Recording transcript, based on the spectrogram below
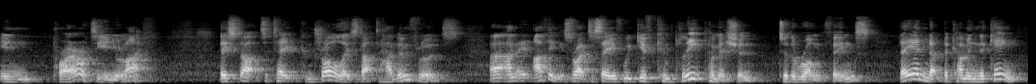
in priority in your life. They start to take control, they start to have influence. Uh, and I think it's right to say if we give complete permission to the wrong things, they end up becoming the king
